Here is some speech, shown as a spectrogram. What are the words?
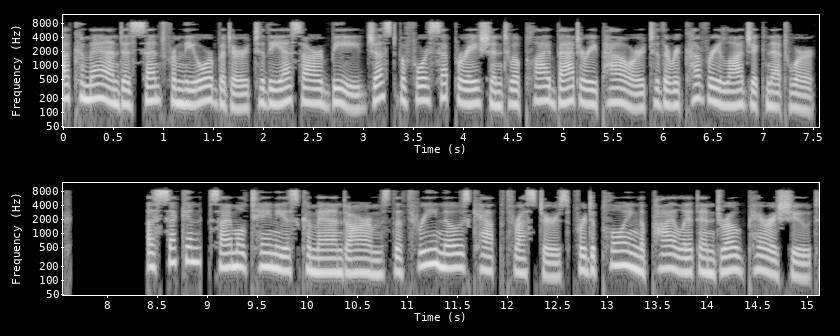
A command is sent from the orbiter to the SRB just before separation to apply battery power to the recovery logic network. A second, simultaneous command arms the three nose cap thrusters for deploying the pilot and drogue parachute,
